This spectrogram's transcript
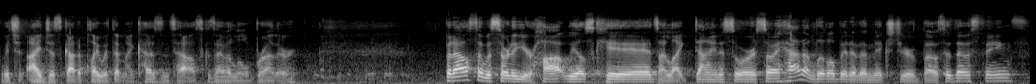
which I just got to play with at my cousin's house because I have a little brother. But I also was sort of your Hot Wheels kids. I like dinosaurs. So I had a little bit of a mixture of both of those things.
